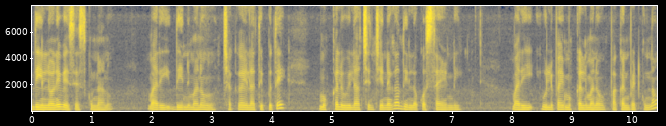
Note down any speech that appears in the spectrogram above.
దీనిలోనే వేసేసుకున్నాను. మరి దీన్ని మనం చక్కగా ఇలా తిప్పితే ముక్కలు ఇలా చిన్న చిన్నగా దీనిలోకి వస్తాయండి. మరి ఉల్లిపాయ ముక్కల్ని మనం పక్కన పెట్టుకుందాం.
